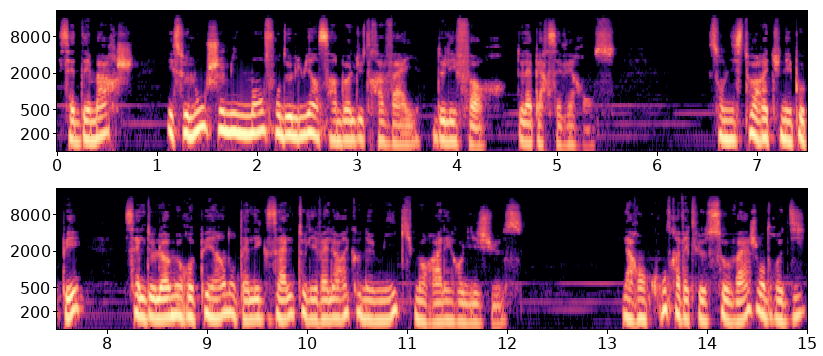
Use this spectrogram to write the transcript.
Cette démarche et ce long cheminement font de lui un symbole du travail, de l'effort, de la persévérance. Son histoire est une épopée, celle de l'homme européen dont elle exalte les valeurs économiques, morales et religieuses. La rencontre avec le sauvage vendredi,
